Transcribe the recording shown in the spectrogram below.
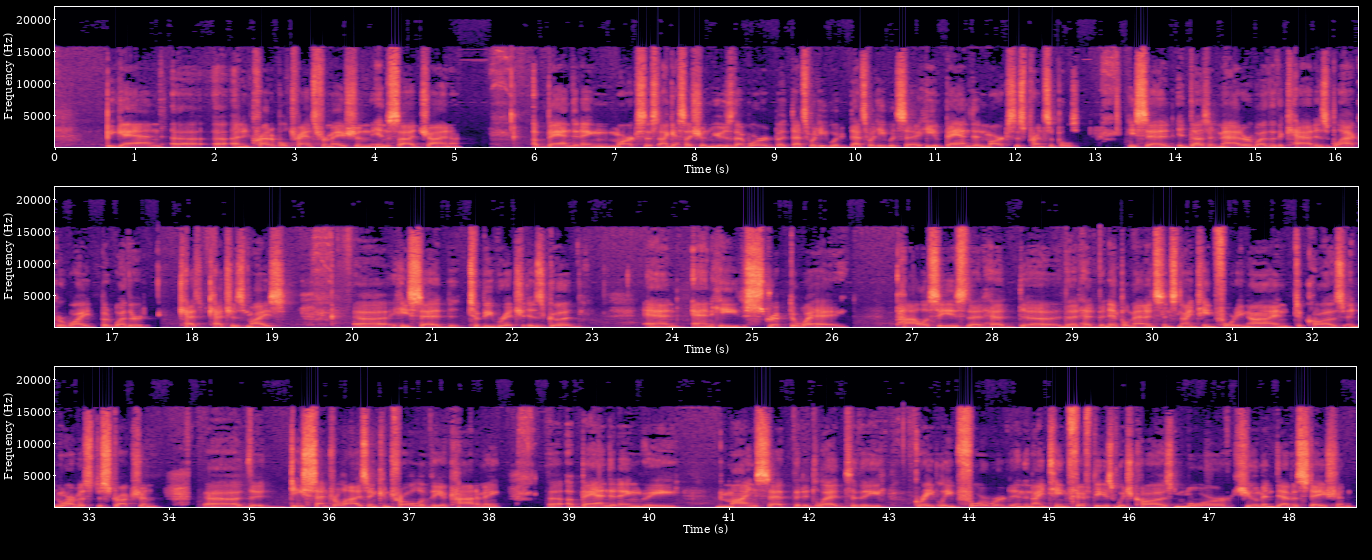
began uh, uh, an incredible transformation inside China, abandoning Marxist. I guess I shouldn't use that word, but that's what he would that's what he would say. He abandoned Marxist principles. He said it doesn't matter whether the cat is black or white, but whether it catch, catches mice. Uh, he said to be rich is good, and and he stripped away policies that had uh, that had been implemented since 1949 to cause enormous destruction, uh, the decentralizing control of the economy, uh, abandoning the mindset that had led to the Great Leap Forward in the 1950s, which caused more human devastation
